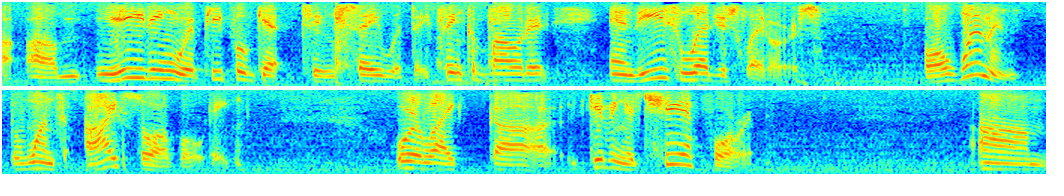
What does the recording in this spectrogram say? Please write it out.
uh, um, meeting where people get to say what they think about it, and these legislators, all women, the ones I saw voting, were like uh, giving a cheer for it. Um,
